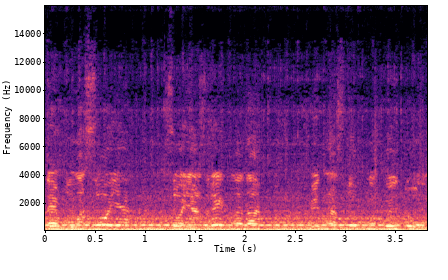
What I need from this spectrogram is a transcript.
де була соя, соя зриклена під наступну культуру.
